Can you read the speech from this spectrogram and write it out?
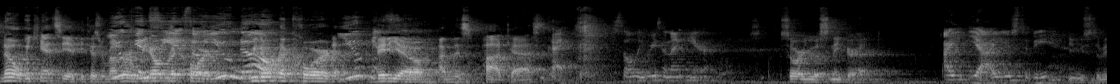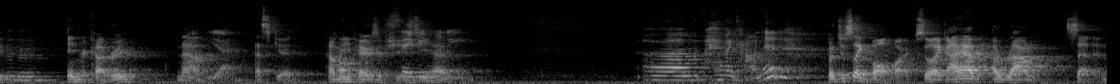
No, we can't see it because remember we don't see it, so record. you know. We don't record video on this podcast. Okay, it's the only reason I'm here. So are you a sneakerhead? I yeah, I used to be. You used to be. Mm-hmm. In recovery now. Yeah, That's good. How many pairs of shoes do you have? money. Um, I haven't counted. But just like ballpark. So like I have around seven.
